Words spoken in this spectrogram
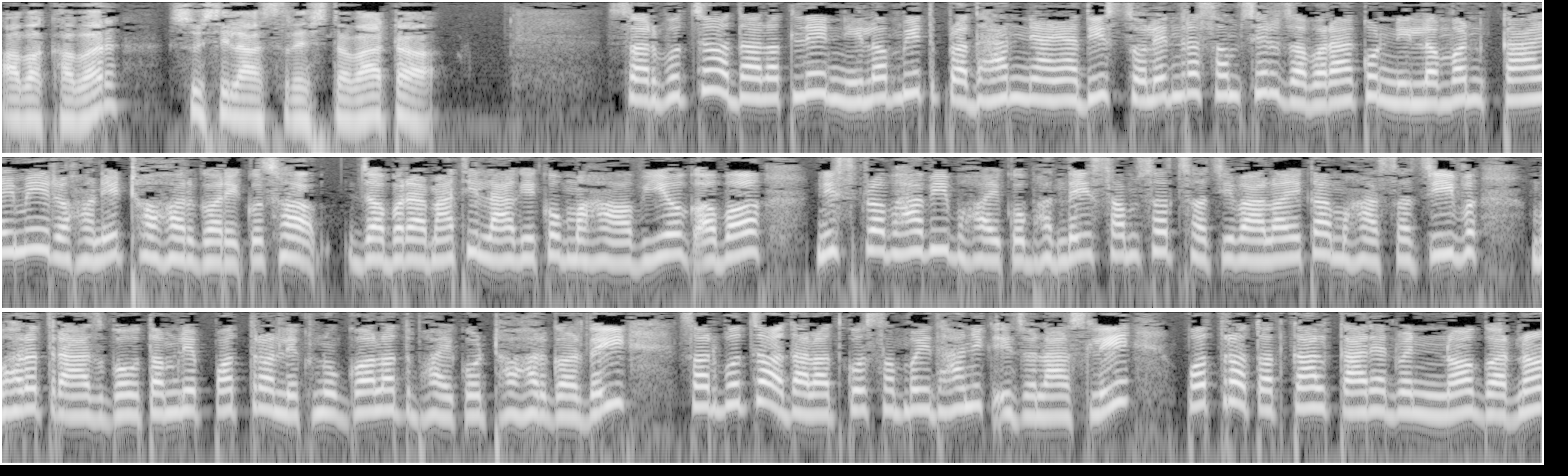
अब खबर सुशीला श्रेष्ठबाट। सर्वोच्च अदालतले निलम्बित प्रधान न्यायाधीश सोलेन्द्र शमशेर जबराको निलम्बन कायमै रहने ठहर गरेको छ। जबरामाथि लागेको महाअभियोग अब निष्प्रभावी भएको भन्दै संसद सचिवालयका महासचिव भरत राज गौतमले पत्र लेख्नु गलत भएको ठहर गर्दै सर्वोच्च अदालतको संवैधानिक इजलासले पत्र तत्काल कार्यान्वयन नगर्न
